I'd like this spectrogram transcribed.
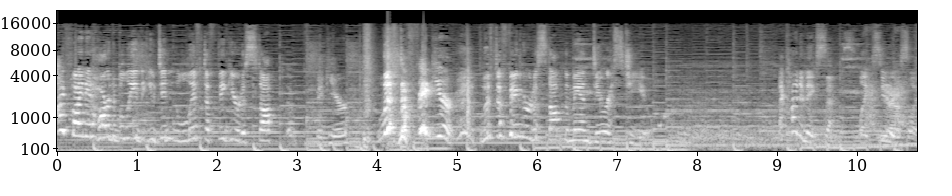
I find it hard to believe that you didn't lift a figure to stop. Uh, figure? lift a figure! Lift a finger to stop the man dearest to you. That kind of makes sense. Like, seriously.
